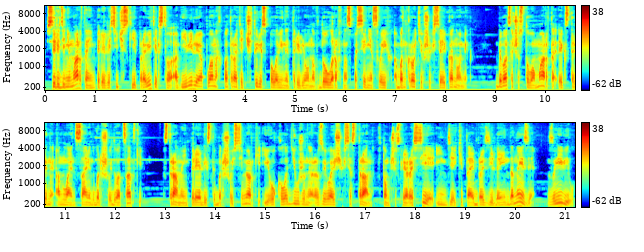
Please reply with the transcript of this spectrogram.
В середине марта империалистические правительства объявили о планах потратить 4,5 триллионов долларов на спасение своих обанкротившихся экономик. 26 марта экстренный онлайн-саммит Большой Двадцатки страны-империалисты Большой Семерки и около дюжины развивающихся стран, в том числе Россия, Индия, Китай, Бразилия и Индонезия, заявил,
